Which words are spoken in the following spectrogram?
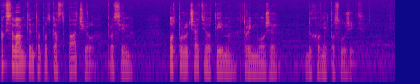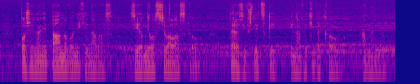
Ak sa vám tento podcast páčil, prosím, odporúčajte ho tým, ktorým môže duchovne poslúžiť. Požehnanie pánovo nech je na vás, s jeho milosťou a láskou, teraz i vždycky, i na veky vekov. Amen.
